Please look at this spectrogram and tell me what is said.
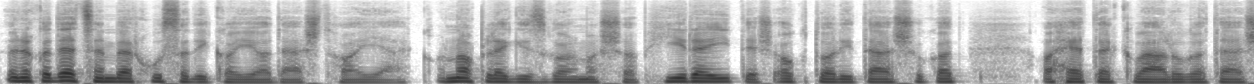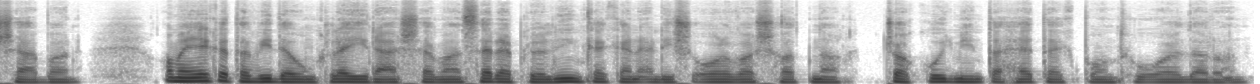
Önök a december 20-ai adást hallják, a nap legizgalmasabb híreit és aktualitásokat a hetek válogatásában, amelyeket a videónk leírásában szereplő linkeken el is olvashatnak, csak úgy, mint a hetek.hu oldalon.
